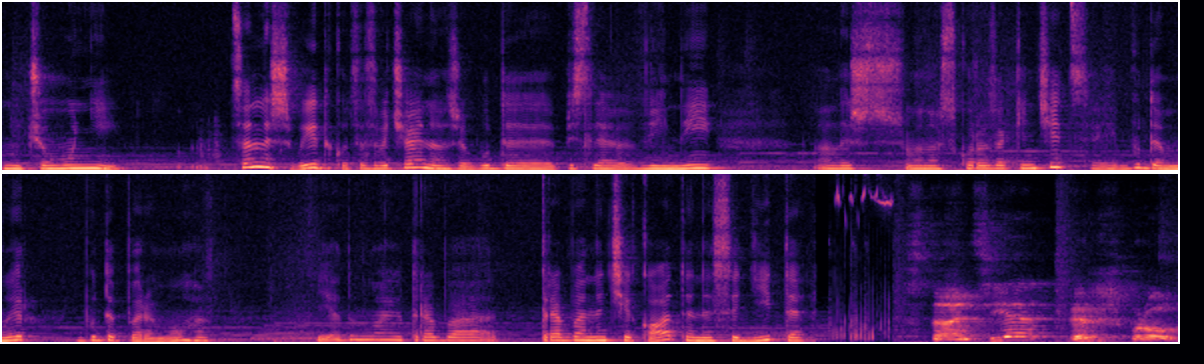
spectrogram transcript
ну чому ні? Це не швидко, це звичайно вже буде після війни, але ж вона скоро закінчиться і буде мир, буде перемога. Я думаю, треба, треба не чекати, не сидіти. Станція Держпром.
